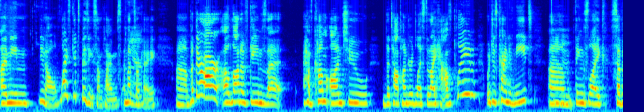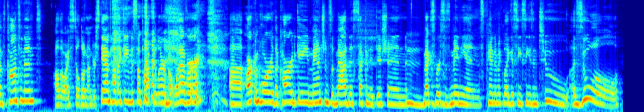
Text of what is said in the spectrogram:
I mean, you know, life gets busy sometimes, and that's Yeah. okay. Um, but there are a lot of games that have come onto the top hundred list that I have played, which is kind of neat. Um, Things like Seventh Continent, although I still don't understand how that game is so popular, but whatever. Uh, Arkham Horror, the card game, Mansions of Madness, second edition, Mechs vs. Minions, Pandemic Legacy Season 2, Azul,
